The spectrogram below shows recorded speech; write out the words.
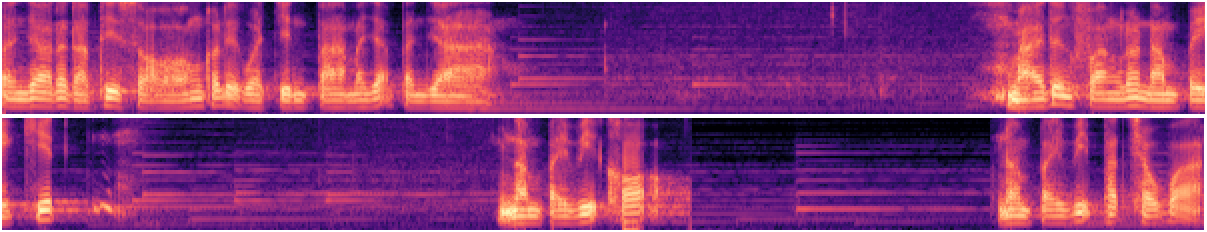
ปัญญาระดับที่สองเขาเรียกว่าจินตามยปัญญา หมายถึงฟังแล้วนำไปคิดนำไปวิเคราะห์ นำไปวิพัชวาด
